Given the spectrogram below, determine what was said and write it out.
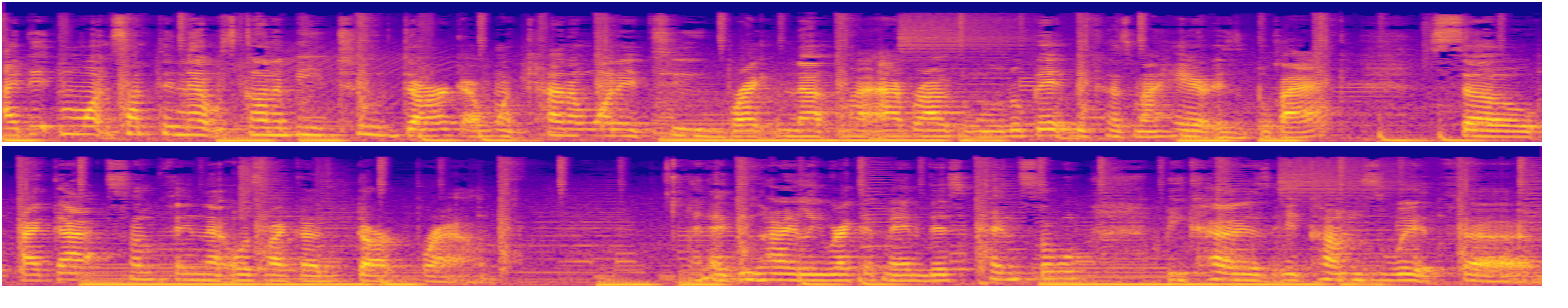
I didn't want something that was gonna be too dark. I want, kind of wanted to brighten up my eyebrows a little bit because my hair is black. So I got something that was like a dark brown and I do highly recommend this pencil because it comes with uh,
